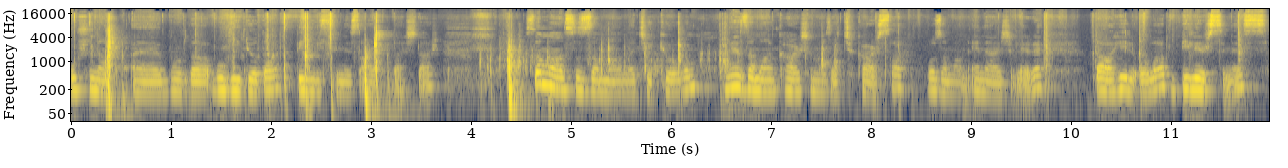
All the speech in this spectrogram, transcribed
Boşuna e, burada bu videoda değilsiniz arkadaşlar. Zamansız zamana çekiyorum. Ne zaman karşımıza çıkarsa o zaman enerjilere dahil olabilirsiniz.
